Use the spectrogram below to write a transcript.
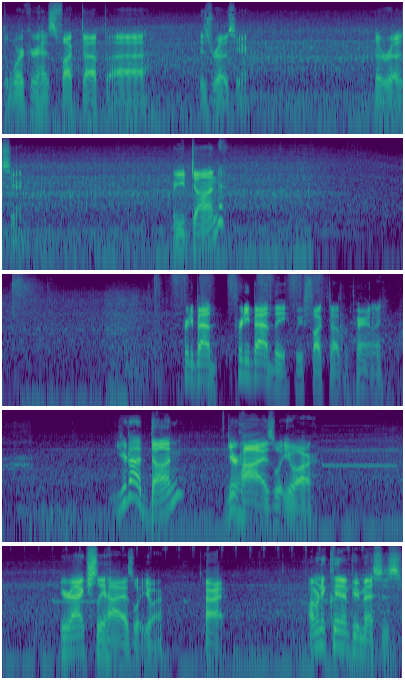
the worker has fucked up uh, his rows here. The rows here. Are you done? Pretty bad, pretty badly we fucked up, apparently. You're not done? You're high is what you are. You're actually high is what you are. All right. I'm to clean up your messes.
